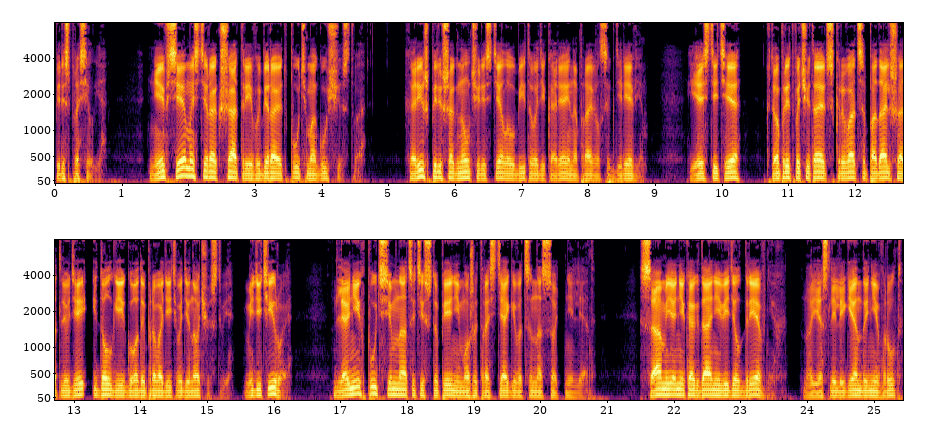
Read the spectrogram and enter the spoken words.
Переспросил я. Не все мастера кшатрии выбирают путь могущества. Хариш перешагнул через тело убитого дикаря и направился к деревьям. Есть и те, кто предпочитают скрываться подальше от людей и долгие годы проводить в одиночестве, медитируя. Для них путь 17 ступеней может растягиваться на сотни лет. Сам я никогда не видел древних, но если легенды не врут,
